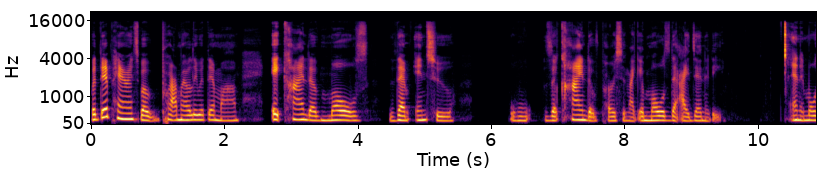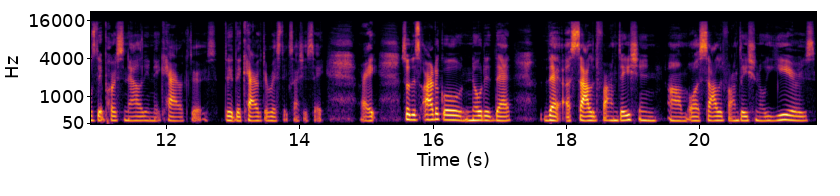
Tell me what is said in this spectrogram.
with their parents, but primarily with their mom, it kind of molds them into the kind of person, like it molds their identity and it molds their personality and their characters, their, their characteristics, I should say, right? So this article noted that that a solid foundation um, or solid foundational years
